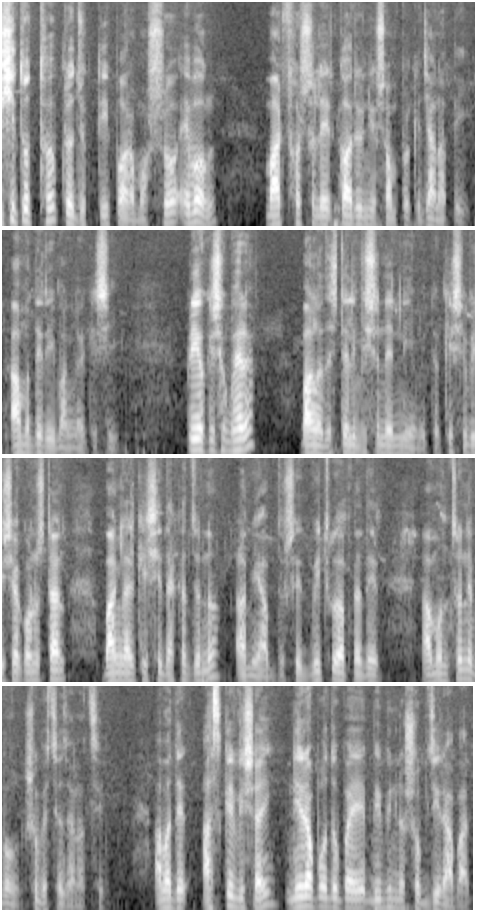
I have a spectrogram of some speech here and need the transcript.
কৃষি তথ্য, প্রযুক্তি, পরামর্শ এবং মাঠ ফসলের করণীয় সম্পর্কে জানাতেই আমাদের এই বাংলার কৃষি। প্রিয় কৃষক ভাইরা, বাংলাদেশ টেলিভিশনের নিয়মিত কৃষি বিষয়ক অনুষ্ঠান, বাংলার কৃষি দেখার জন্য আমি আব্দুল শহীদ মিঠু আপনাদের আমন্ত্রণ এবং শুভেচ্ছা জানাচ্ছি। আমাদের আজকের বিষয়, নিরাপদ উপায়ে বিভিন্ন সবজির আবাদ।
